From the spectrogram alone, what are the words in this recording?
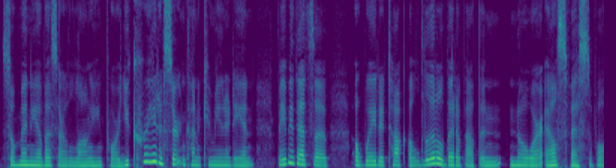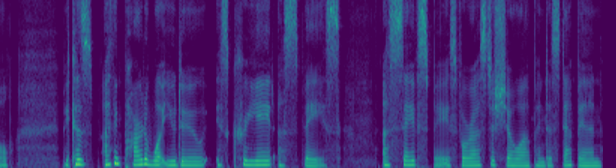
so many of us are longing for. You create a certain kind of community and maybe that's a, a way to talk a little bit about the nowhere else festival because i think part of what you do is create a space a safe space for us to show up and to step in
